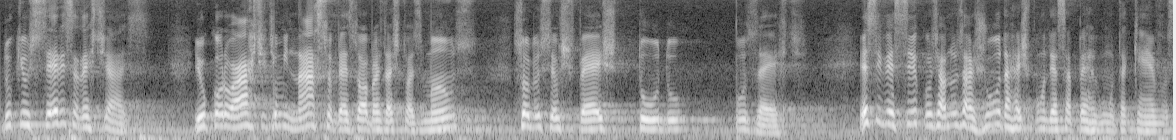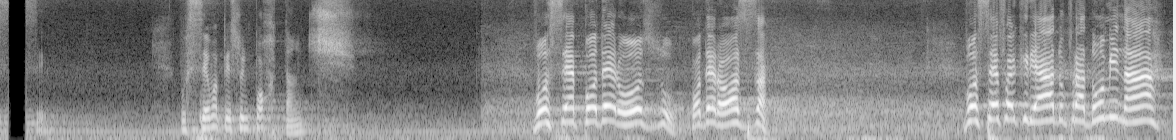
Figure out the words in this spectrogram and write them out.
do que os seres celestiais, e o coroaste de dominar sobre as obras das tuas mãos, sobre os seus pés tudo puseste. Esse versículo já nos ajuda a responder essa pergunta: quem é você? Você é uma pessoa importante. Você é poderoso, poderosa. Você foi criado para dominar.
